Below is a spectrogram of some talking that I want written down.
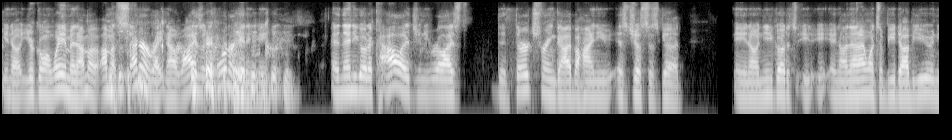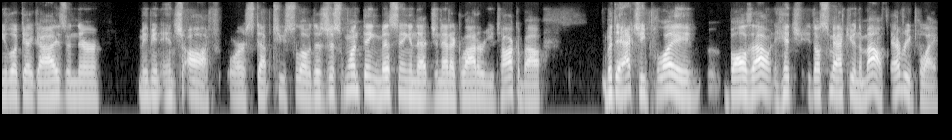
you know, you're going, wait a minute, I'm a, I'm a center right now. Why is a corner hitting me? And then you go to college and you realize the third string guy behind you is just as good. You know, and you go to, you know, and then I went to BW and you look at guys and they're, maybe an inch off or a step too slow. There's just one thing missing in that genetic lottery you talk about, but they actually play balls out and hit you, they'll smack you in the mouth every play.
